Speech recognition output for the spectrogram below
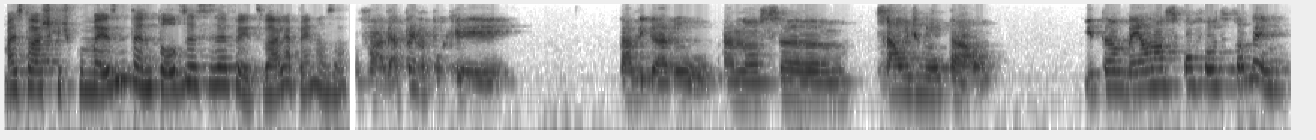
Mas tu acha que, tipo, mesmo tendo todos esses efeitos, vale a pena usar? Vale a pena, porque tá ligado à nossa saúde mental e também ao nosso conforto também,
